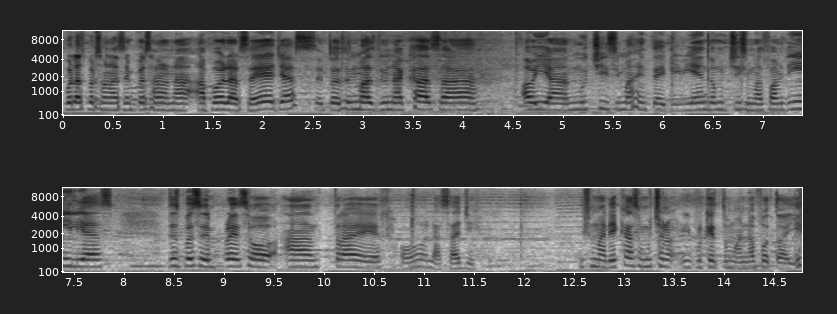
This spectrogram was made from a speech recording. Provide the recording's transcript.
pues las personas empezaron a apoderarse de ellas. Entonces en más de una casa había muchísima gente ahí viviendo, muchísimas familias. Después se empezó a traer, oh, la Salle. Uy, marica, hace mucho no... ¿Y por qué toman una foto ahí?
